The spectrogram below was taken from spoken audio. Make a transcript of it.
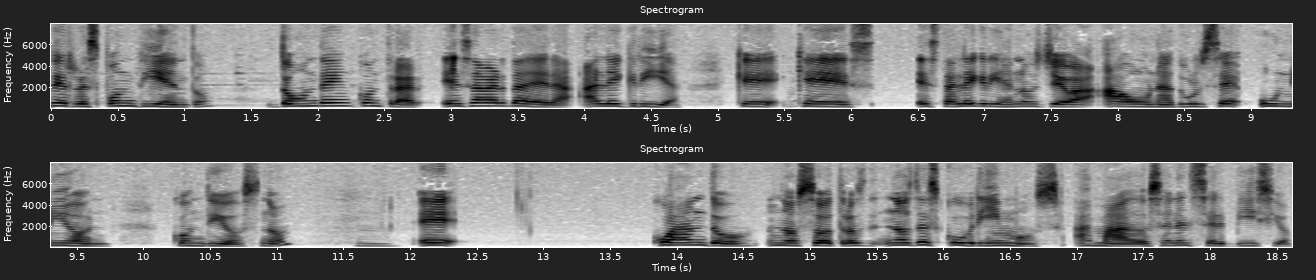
a ir respondiendo dónde encontrar esa verdadera alegría, que, es esta alegría nos lleva a una dulce unión con Dios, ¿no? Mm. Eh, cuando nosotros nos descubrimos amados en el servicio,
